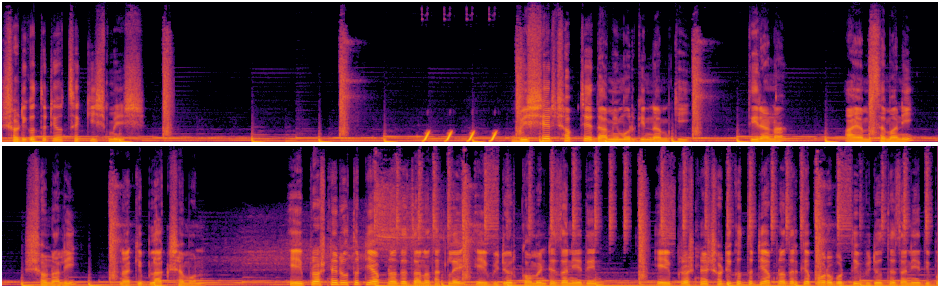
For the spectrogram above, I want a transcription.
সঠিক উত্তরটি হচ্ছে কিশমিশ। বিশ্বের সবচেয়ে দামি মুরগির নাম কি? তিরানা আয়াম সেমানি, সোনালি নাকি ব্ল্যাক স্যামন? এই প্রশ্নের উত্তরটি আপনাদের জানা থাকলে এই ভিডিওর কমেন্টে জানিয়ে দিন। এই প্রশ্নের সঠিক উত্তরটি আপনাদেরকে পরবর্তী ভিডিওতে জানিয়ে দিব।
